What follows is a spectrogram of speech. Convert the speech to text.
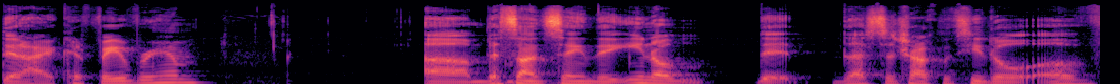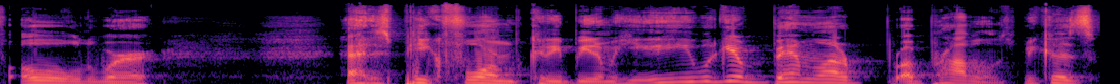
that I could favor him. Um, that's not saying that you know that that's the Chocolatito of old, where at his peak form could he beat him? He he would give Bam a lot of, of problems because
